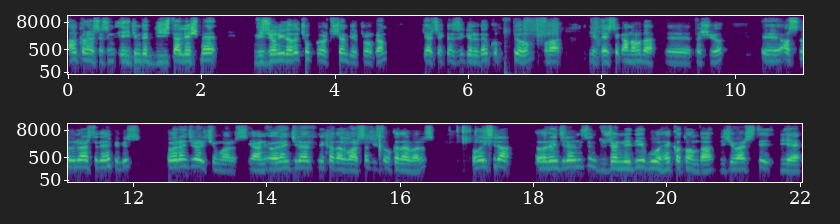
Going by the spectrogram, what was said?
Ankara Üniversitesi'nin eğitimde dijitalleşme vizyonuyla da çok örtüşen bir program. Gerçekten sizi gönülden kutluyorum. Buna bir destek anlamı da e, taşıyor. E, aslında üniversitede hepimiz öğrenciler için varız. Yani öğrenciler ne kadar varsa biz de o kadar varız. Dolayısıyla öğrencilerimizin düzenlediği bu hackathon'da Digiversity diye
